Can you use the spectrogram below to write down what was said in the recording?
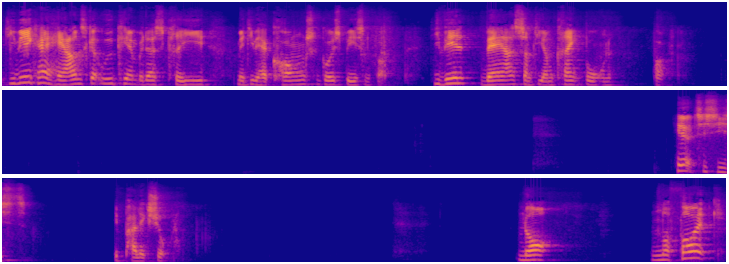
De vil ikke have, at herren skal udkæmpe deres krige, men de vil have, at kongen skal gå i spidsen for dem. De vil være som de omkringboende folk. Her til sidst et par lektioner. Når, når folk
